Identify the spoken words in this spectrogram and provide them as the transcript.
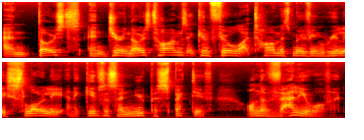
And those and during those times it can feel like time is moving really slowly and it gives us a new perspective on the value of it.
